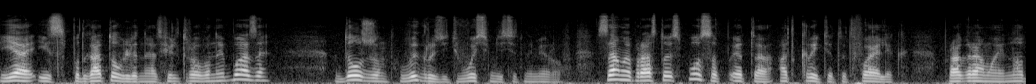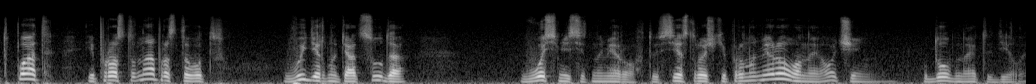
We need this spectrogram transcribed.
я из подготовленной отфильтрованной базы должен выгрузить 80 номеров. Самый простой способ это открыть этот файлик программой Notepad и просто-напросто вот выдернуть отсюда 80 номеров. То есть все строчки пронумерованы, очень удобно это делается.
